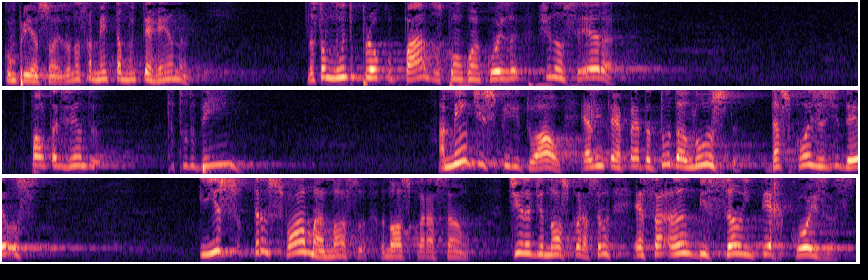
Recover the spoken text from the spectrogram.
compreensões. A nossa mente está muito terrena. Nós estamos muito preocupados com alguma coisa financeira. Paulo está dizendo: está tudo bem. A mente espiritual, ela interpreta tudo à luz das coisas de Deus. E isso transforma nosso, o nosso coração, tira de nosso coração essa ambição em ter coisas.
